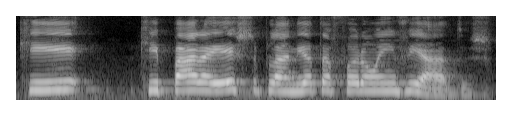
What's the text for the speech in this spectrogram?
que, que para este planeta foram enviados.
